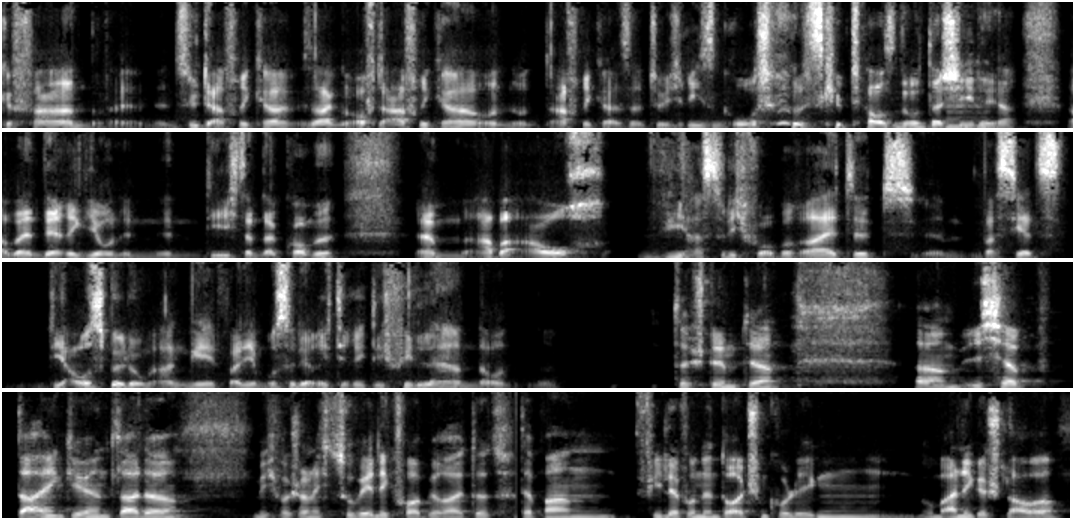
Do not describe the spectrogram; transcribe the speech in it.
Gefahren oder in Südafrika. Wir sagen oft Afrika und, und Afrika ist natürlich riesengroß und es gibt tausende Unterschiede, mhm. ja. Aber in der Region, in, in die ich dann da komme, ähm, aber auch, wie hast du dich vorbereitet, ähm, was jetzt die Ausbildung angeht? Weil ihr musstet ja richtig, richtig viel lernen da unten. Ne? Das stimmt, ja. Ähm, ich habe dahingehend leider mich wahrscheinlich zu wenig vorbereitet. Da waren viele von den deutschen Kollegen um einige schlauer,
